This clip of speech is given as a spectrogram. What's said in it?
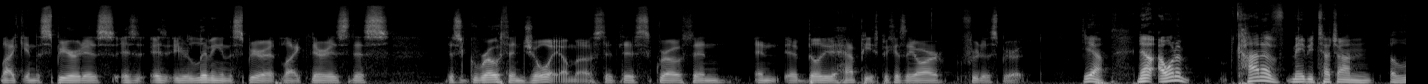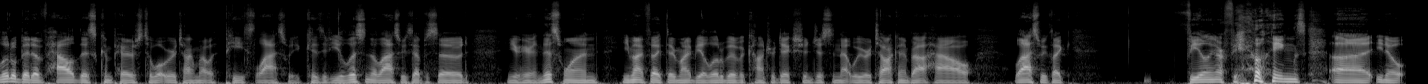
like in the spirit is, is is you're living in the spirit like there is this this growth and joy almost at this growth and and ability to have peace because they are fruit of the spirit. Yeah. Now i want to kind of maybe touch on a little bit of how this compares to what we were talking about with peace last week because if you listen to last week's episode and you're hearing this one you might feel like there might be a little bit of a contradiction just in that we were talking about how last week like feeling our feelings uh, you know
